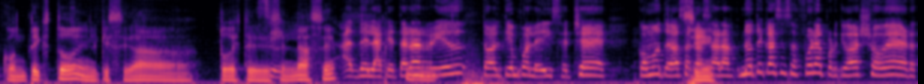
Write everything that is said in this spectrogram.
contexto en el que se da todo este Sí. desenlace. a- de la que Tara Reid todo el tiempo le dice, che, ¿cómo te vas a Sí. casar? a- No te cases afuera porque va a llover.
